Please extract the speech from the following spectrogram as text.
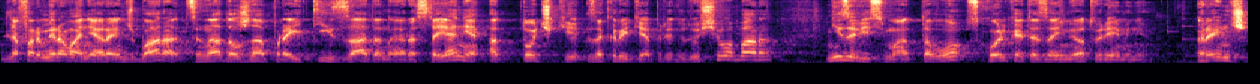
Для формирования range бара цена должна пройти заданное расстояние от точки закрытия предыдущего бара, независимо от того, сколько это займет времени. Range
